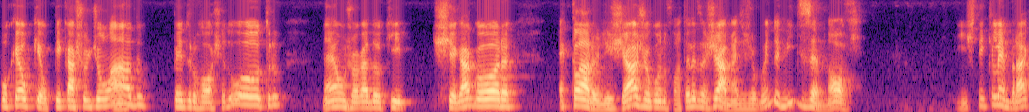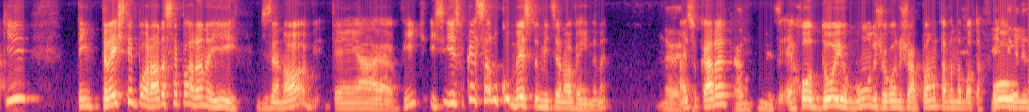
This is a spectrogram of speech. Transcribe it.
porque é o quê? O Pikachu de um lado, Pedro Rocha do outro, né? Um jogador que chega agora. É claro, ele já jogou no Fortaleza, já, mas ele jogou em 2019. A gente tem que lembrar que tem três temporadas separando aí. 19, tem a 20. Isso porque ele saiu no começo de 2019 ainda, né? É, mas o cara é, rodou aí o mundo, jogou no Japão, tava no Botafogo. Ele,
